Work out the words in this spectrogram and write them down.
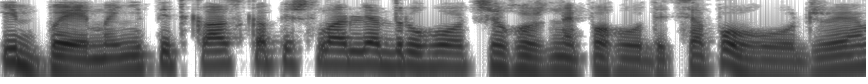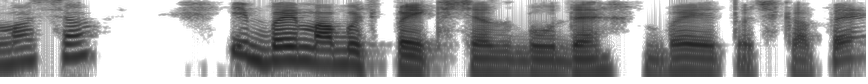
і Б мені підказка пішла для другого. Чого ж не погодиться? Погоджуємося. І B, мабуть, пек зараз буде. B.pek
